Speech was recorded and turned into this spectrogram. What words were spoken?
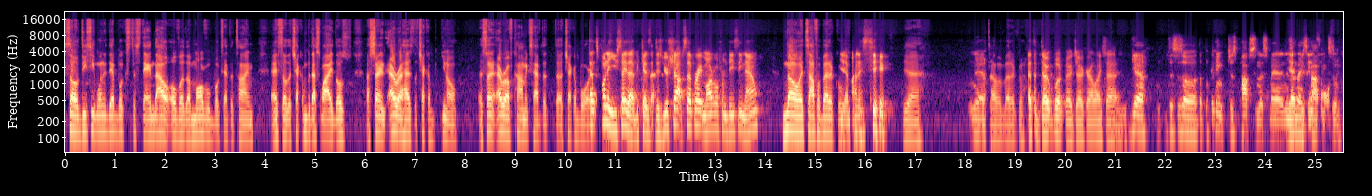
So DC wanted their books to stand out over the Marvel books at the time, and so the check. But that's why those a certain era has the checker. You know, a certain era of comics have the, the checkerboard. That's funny you say that because does your shop separate Marvel from DC now? no, it's alphabetical. Yeah, mine is too. yeah, yeah, it's alphabetical. That's a dope book though, Joker. I like that. yeah. This is uh the, the pink just pops in this man, and it's Yeah, a nice presents copy awesome. too.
